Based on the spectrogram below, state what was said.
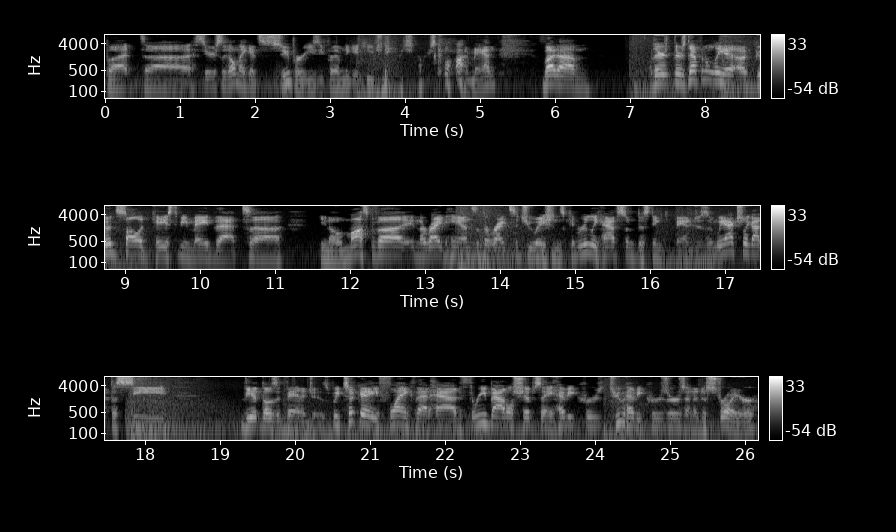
But uh, seriously, don't make it super easy for them to get huge damage numbers. Come on, man. But um, there's there's definitely a, a, good solid case to be made that uh, you know Moskva in the right hands at the right situations can really have some distinct advantages, and we actually got to see the, those advantages. We took a flank that had three battleships, a heavy cruise, two heavy cruisers, and a destroyer,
